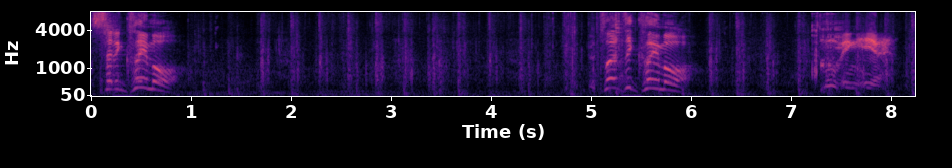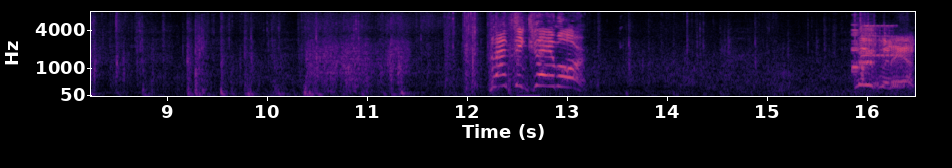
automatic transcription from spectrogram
Setting Claymore! Planting Claymore! Moving here. Planting Claymore! Movement here.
